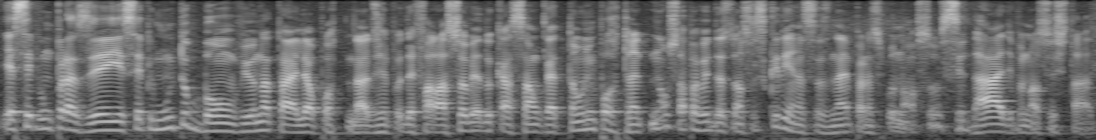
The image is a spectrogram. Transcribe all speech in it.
E é sempre um prazer e é sempre muito bom, viu, Natália, a oportunidade de a gente poder falar sobre a educação, que é tão importante, não só para a vida das nossas crianças, né, para a nossa cidade, para o nosso Estado.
